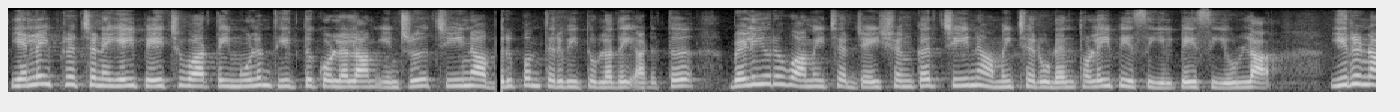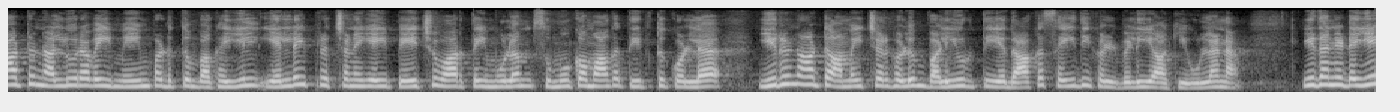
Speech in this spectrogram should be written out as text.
எல்லை பிரச்சினையை பேச்சுவார்த்தை மூலம் தீர்த்துக் கொள்ளலாம் என்று சீனா விருப்பம் தெரிவித்துள்ளதை அடுத்து வெளியுறவு அமைச்சர் ஜெய்சங்கர் சீன அமைச்சருடன் தொலைபேசியில் பேசியுள்ளார். இரு நாட்டு நல்லுறவை மேம்படுத்தும் வகையில் எல்லை பிரச்சினையை பேச்சுவார்த்தை மூலம் சுமூகமாக தீர்த்துக் கொள்ள இரு நாட்டு அமைச்சர்களும் வலியுறுத்தியதாக செய்திகள் வெளியாகியுள்ளன. இதனிடையே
